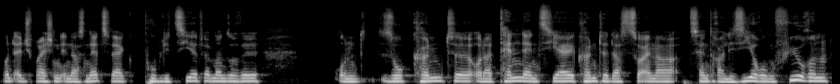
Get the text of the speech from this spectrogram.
und entsprechend in das Netzwerk publiziert, wenn man so will. Und so könnte oder tendenziell könnte das zu einer Zentralisierung führen.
